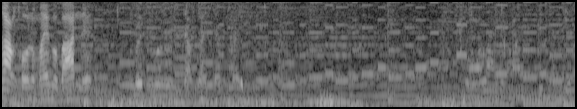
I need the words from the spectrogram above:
ข้างของหน่อไม้พระบ้านเลยเบิดมือจับได้จับได้โอ้ลายเลยนะกินอย่างเดียว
